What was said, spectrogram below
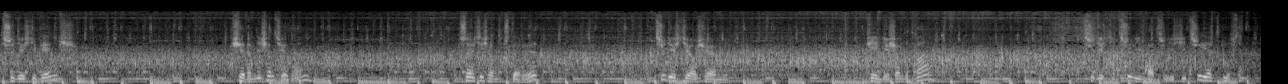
35, 77, 64, 38, 52, 33, liczba 33 jest plusem.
